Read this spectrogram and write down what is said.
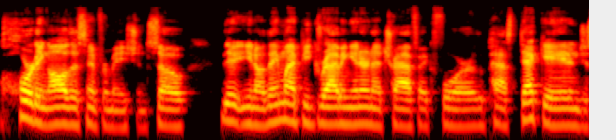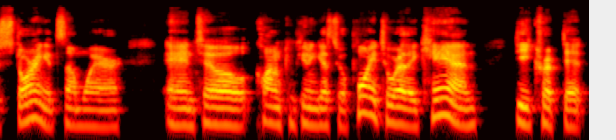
hoarding all this information. So they, you know they might be grabbing internet traffic for the past decade and just storing it somewhere until quantum computing gets to a point to where they can decrypt it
